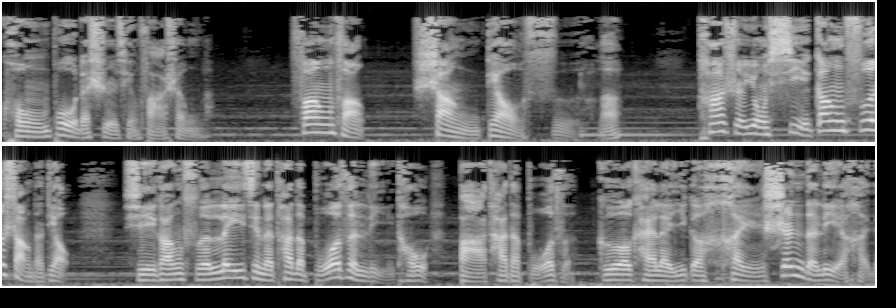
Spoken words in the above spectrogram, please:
恐怖的事情发生了。芳芳。上吊死了，他是用细钢丝上的吊，细钢丝勒进了他的脖子里头，把他的脖子割开了一个很深的裂痕，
